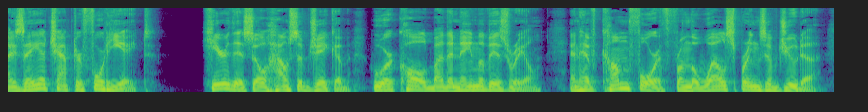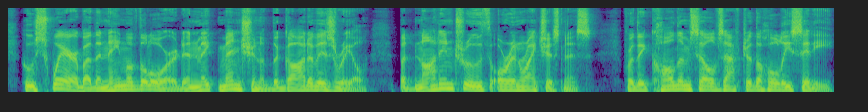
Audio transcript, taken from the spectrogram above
Isaiah chapter 48 Hear this, O house of Jacob, who are called by the name of Israel, and have come forth from the well springs of Judah, who swear by the name of the Lord, and make mention of the God of Israel, but not in truth or in righteousness. For they call themselves after the holy city,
